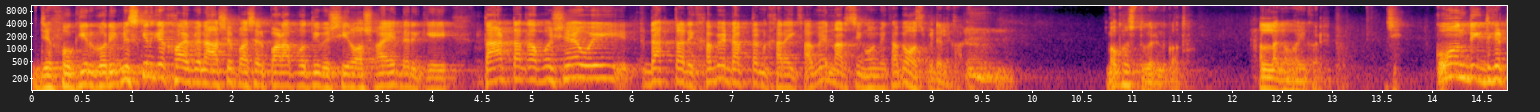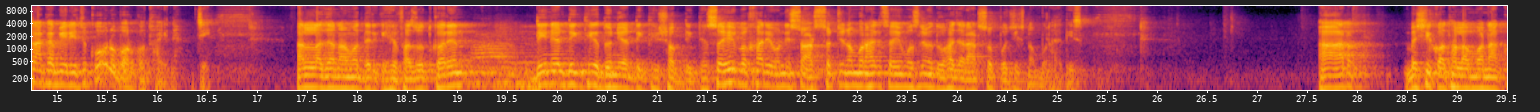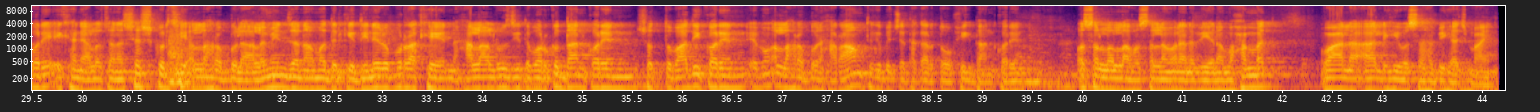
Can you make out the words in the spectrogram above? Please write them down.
যে ফকির গরিব মিসকিনকে খাওয়াবে না, আশেপাশের পাড়া প্রতিবেশীর অসহায়দেরকে তার টাকা পয়সা ওই ডাক্তারে খাবে, ডাক্তার খারাই খাবে নার্সিংহোমে খাবে, হসপিটালে খাবে। মুখস্থ করেন কথা। আল্লাহকে ভয় করেন জি। কোন দিক থেকে টাকা বেরিয়েছে, কোনো বরকত হয় না। জি। আল্লাহ যেন আমাদেরকে হেফাজত করেন। দিনের দিক থেকে, দুনিয়ার দিক থেকে সব দিক থেকে। সহি বখারি উনিশশো আটষট্টি নম্বর হাদিস সহি মুসলিম দু হাজার আটশো পঁচিশ নম্বর হাদিস। আর বেশি কথা লম্বা না করে এখানে আলোচনা শেষ করছি। আল্লাহ রব্বুল্লা আলমিন যেন আমাদেরকে দিনের ওপর রাখেন, হালাল রুজিতে বরকত দান করেন, সত্যবাদী করেন এবং আল্লাহ রব্বুল হারাম থেকে বেঁচে থাকার তৌফিক দান করেন। ওসল্লাহ সাল্লাম আলা নবীনা মোহাম্মদ ওয়ালা আলহি ওসাহাবি আজমাইন।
